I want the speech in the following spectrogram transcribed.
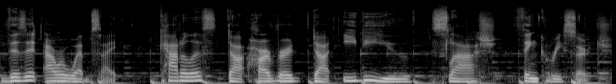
visit our website, catalyst.harvard.edu slash thinkresearch.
